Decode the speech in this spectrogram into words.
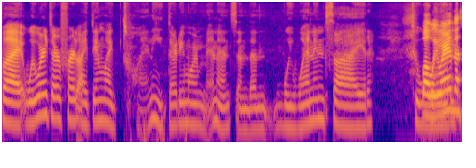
But we were there for, I think, like 20, 30 more minutes. And then we went inside to Well, we were in the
